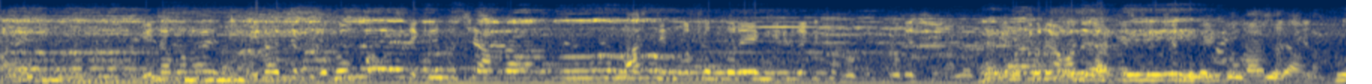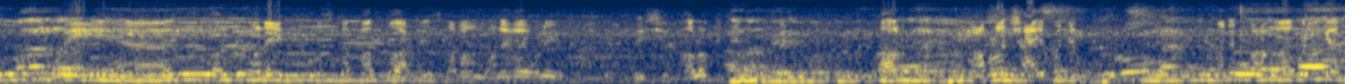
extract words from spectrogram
পারে। এটা মনে হয়, এটা হচ্ছে প্রথম পাওয়া। সেকেন্ড হচ্ছে আমরা লাস্ট তিন বছর ধরে কিছু না কিছু নতুন করেছি। এবছরে আমাদের আর্টিস্ট অনেক পুরস্কারপ্রাপ্ত আর্টিস্ট আমার মনে হয় উনি বেশি ভালো কিছু করবেন আর আমরা চাইব যে পুরো মানে বাঙালি কেন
